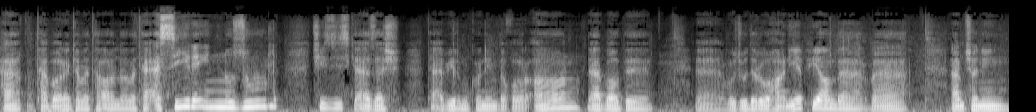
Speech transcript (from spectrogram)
حق تبارک و تعالی و تأثیر این نزول چیزی است که ازش تعبیر می‌کنیم به قرآن در باب وجود روحانی پیامبر و همچنین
